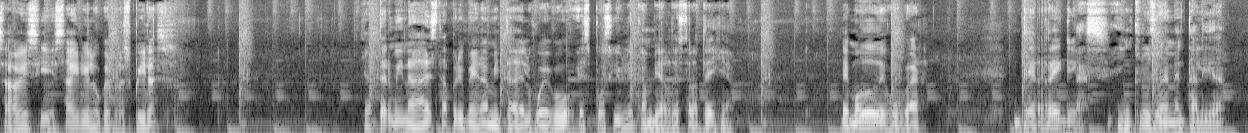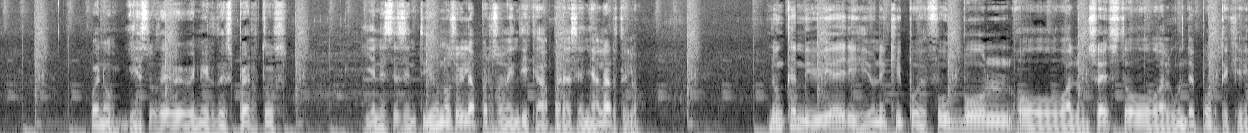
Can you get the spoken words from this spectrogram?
¿Sabes si es aire lo que respiras? Ya terminada esta primera mitad del juego es posible cambiar de estrategia, de modo de jugar, de reglas, incluso de mentalidad. Bueno, y eso debe venir de expertos, y en ese sentido no soy la persona indicada para señalártelo. Nunca en mi vida he dirigido un equipo de fútbol o baloncesto o algún deporte que,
